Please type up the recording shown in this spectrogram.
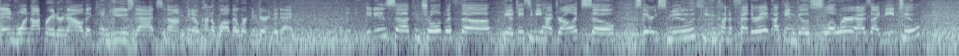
and one operator now that can use that, um, you know, kind of while they're working during the day. It is uh, controlled with uh, you know JCB hydraulics, so it's very smooth. You can kind of feather it. I can go slower as I need to.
